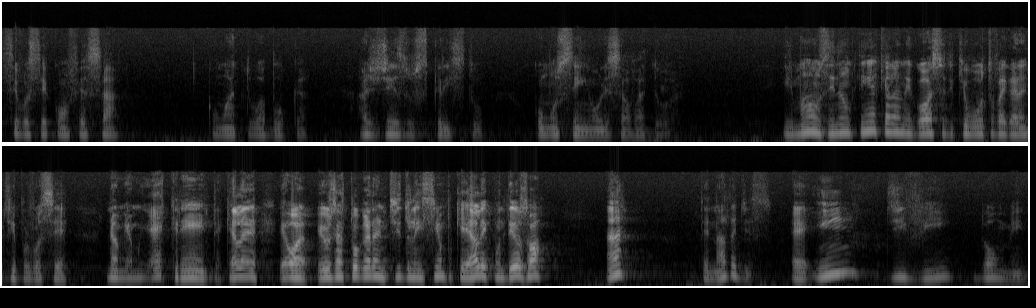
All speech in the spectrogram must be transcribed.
se você confessar com a tua boca a Jesus Cristo como Senhor e Salvador. Irmãos, e não tem aquele negócio de que o outro vai garantir por você. Não, minha mulher é crente, aquela é, é ó, eu já estou garantido lá em cima, porque ela é com Deus, ó. Hã? Não tem nada disso. É individualmente.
